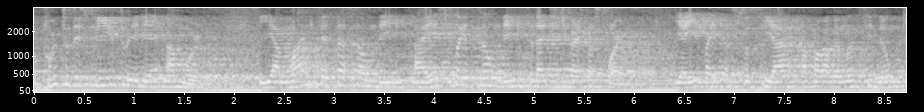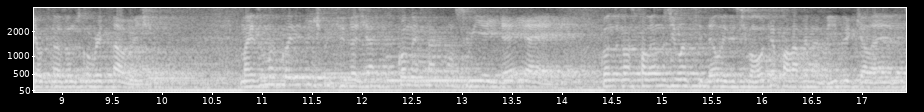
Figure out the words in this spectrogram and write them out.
O fruto do Espírito, ele é amor. E a manifestação dele, a expressão dele se dá de diversas formas. E aí vai associar a palavra mansidão, que é o que nós vamos conversar hoje. Mas uma coisa que a gente precisa já começar a construir a ideia é, quando nós falamos de mansidão, existe uma outra palavra na Bíblia que ela é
